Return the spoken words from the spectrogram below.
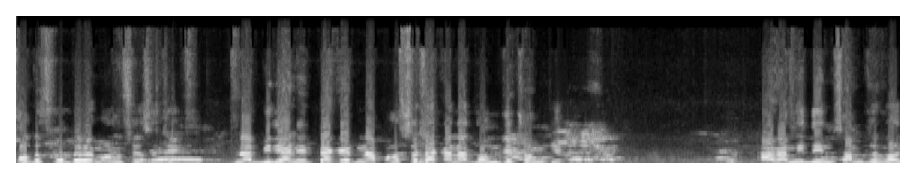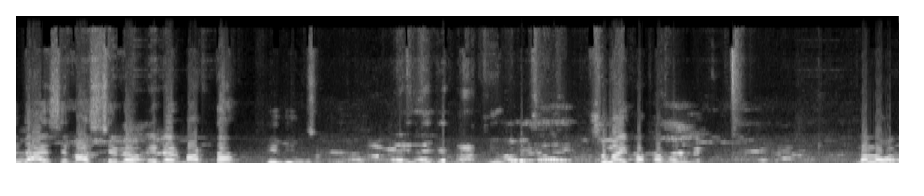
স্বতঃস্ফূর্তভাবে মানুষ এসেছে। না বিরিয়ানির প্যাকেট না পাঁচশো টাকা না ধমকে চমকে আগামী দিন শামসুরগঞ্জ আইসে আসছে এটার বার্তা দিয়ে দিচ্ছে। আগামী দিকে প্রার্থী হবে সময় কথা বলবে। ধন্যবাদ।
